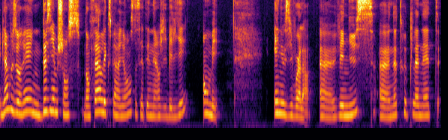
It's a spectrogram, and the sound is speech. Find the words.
eh bien vous aurez une deuxième chance d'en faire l'expérience de cette énergie bélier en mai. Et nous y voilà. Euh, Vénus, euh, notre planète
